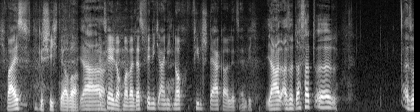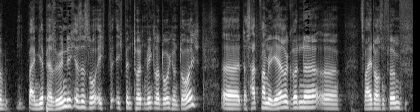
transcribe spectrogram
Ich weiß die Geschichte, aber ja. erzähl doch mal, weil das finde ich eigentlich noch viel stärker letztendlich. Ja, also das hat, äh, also bei mir persönlich ist es so, ich, ich bin Teutenwinkler durch und durch. Äh, das hat familiäre Gründe. Äh, 2005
